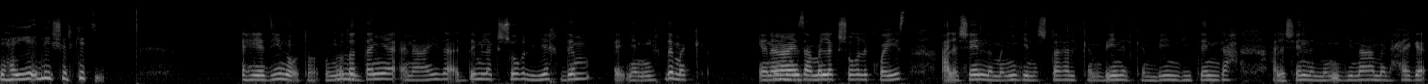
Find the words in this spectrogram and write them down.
بيهيئ لي شركتي. هي دي نقطة. والنقطة مم. التانية أنا عايزة أقدم لك شغل يخدم يعني يخدمك. يعني أنا تمام. عايزة أعمل لك شغل كويس علشان لما نيجي نشتغل campaign ال campaign دي تنجح علشان لما نيجي نعمل حاجة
